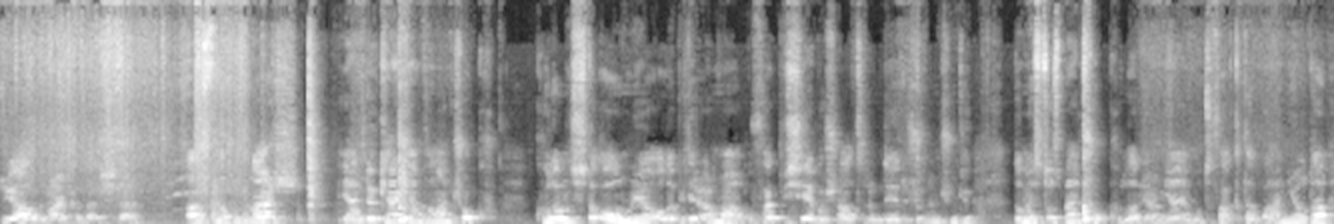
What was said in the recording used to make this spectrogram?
suyu aldım arkadaşlar. Aslında bunlar yani dökerken falan çok kullanışlı olmuyor olabilir ama ufak bir şeye boşaltırım diye düşündüm. Çünkü Domestos ben çok kullanıyorum. Yani mutfakta, banyoda,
